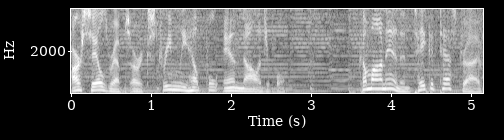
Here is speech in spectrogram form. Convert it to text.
Our sales reps are extremely helpful and knowledgeable. Come on in and take a test drive.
